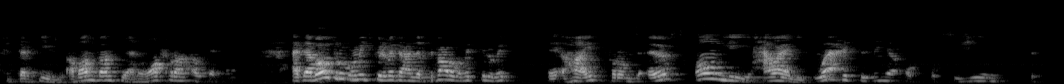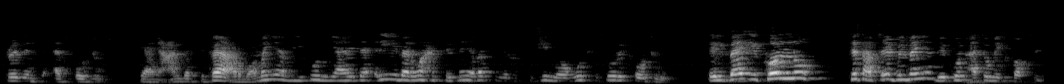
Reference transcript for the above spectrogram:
في التركيز. Abundant يعني وفرة أو تركيز. At about 400 كيلومتر عند ارتفاع 400 كيلومتر height from the earth only حوالي 1% of oxygen is present as O2 يعني عند ارتفاع 400 بيكون يعني تقريبا 1% بس من الأكسجين موجود في صورة O2 الباقي كله 99% بيكون atomic oxygen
